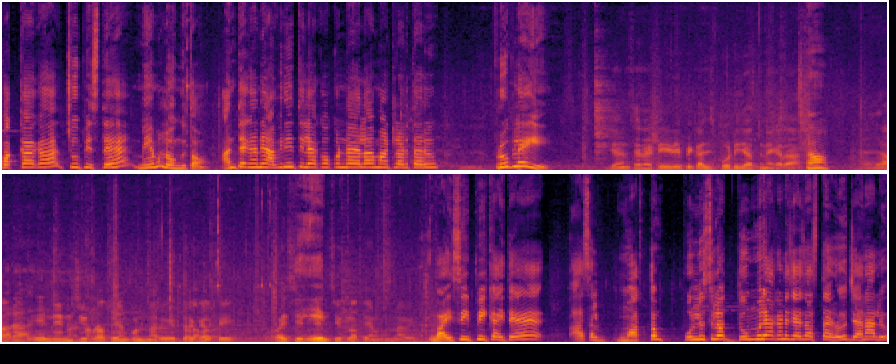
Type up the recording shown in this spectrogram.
పక్కాగా చూపిస్తే మేము లొంగుతాం. అంతేగాని అవినీతి లేకోకుండా ఎలా మాట్లాడతారు? ప్రూఫ్లు జనసేన టీడీపీ కలిసి పోటీ చేస్తున్నాయి కదా. ఎన్ని సీట్లు వస్తాయి అనుకుంటున్నారు ఇద్దరు కలిపి? వైసీపీకి అయితే అసలు మొత్తం పులుసులో దుమ్ము లేకుండా చేసేస్తారు జనాలు.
